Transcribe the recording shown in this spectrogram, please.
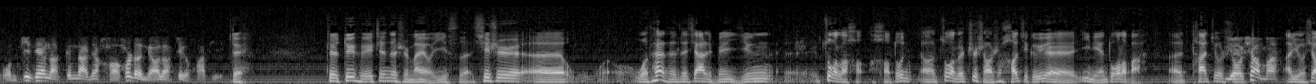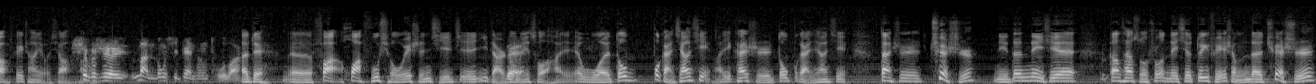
我们今天呢，跟大家好好的聊聊这个话题。对。这堆肥真的是蛮有意思的。其实，呃，我我太太在家里边已经呃做了好好多呃做了至少是好几个月，一年多了吧。呃，它就是有效吗？啊，有效，非常有效。是不是烂东西变成土了？啊，对，呃，化化腐朽为神奇，这一点都没错哈。我都不敢相信啊，一开始都不敢相信。但是确实，你的那些刚才所说的那些堆肥什么的，确实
